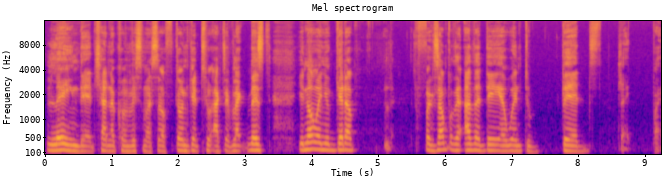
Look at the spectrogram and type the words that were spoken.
laying there trying to convince myself don't get too active. Like there's, you know, when you get up. For example, the other day I went to bed like by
